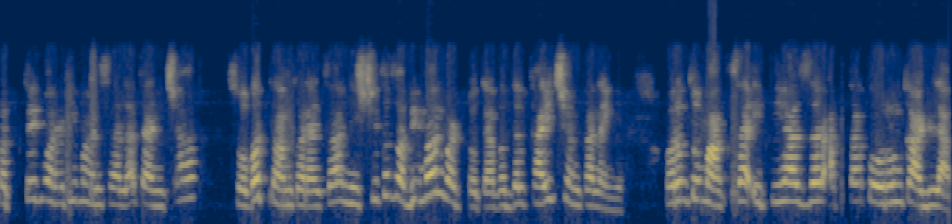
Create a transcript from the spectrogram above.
प्रत्येक मराठी माणसाला त्यांच्यासोबत काम करायचा निश्चितच अभिमान वाटतो. त्याबद्दल काहीच शंका नाहीये. परंतु मागचा इतिहास जर आता कोरून काढला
